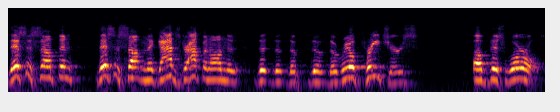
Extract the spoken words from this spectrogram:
This is something. This is something that God's dropping on the the, the, the, the, the real preachers of this world,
